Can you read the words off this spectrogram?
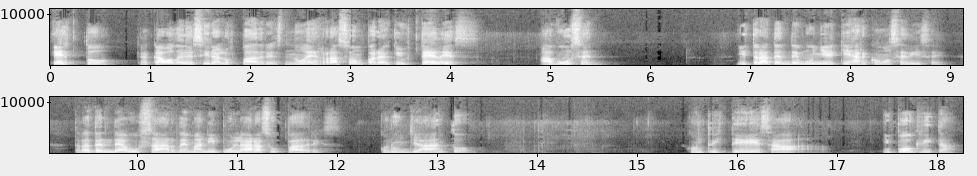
Esto que acabo de decir a los padres no es razón para que ustedes abusen y traten de muñequear, como se dice. Traten de abusar, de manipular a sus padres con un llanto, con tristeza hipócrita.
